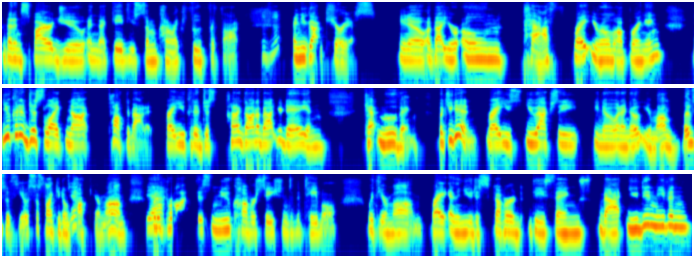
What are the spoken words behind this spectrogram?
that inspired you and that gave you some kind of like food for thought. Mm-hmm. And you got curious, you know, about your own path, right? Your own upbringing. You could have just like not talked about it, right? You could have just kind of gone about your day and kept moving, but you didn't, right? You, you actually, you know, and I know your mom lives with you. So it's not like you don't yeah. talk to your mom, yeah. but it brought this new conversation to the table with your mom, right? And then you discovered these things that you didn't even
